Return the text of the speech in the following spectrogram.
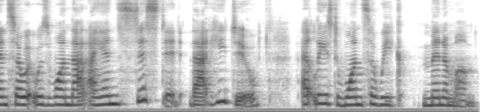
and so it was one that I insisted that he do at least once a week minimum.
